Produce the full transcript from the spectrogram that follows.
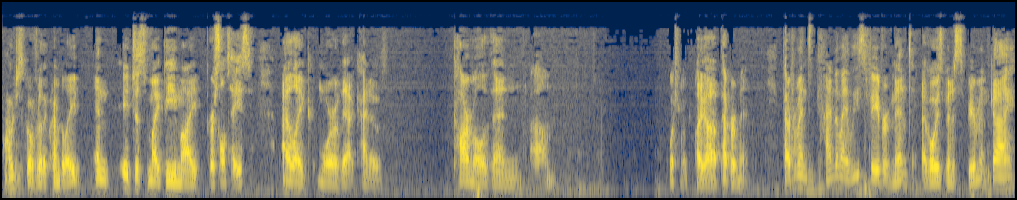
I would just go for the creme brulee. And it just might be my personal taste. I like more of that kind of caramel than um, like uh, peppermint. Peppermint's kind of my least favorite mint. I've always been a spearmint guy.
